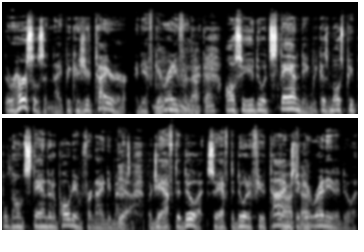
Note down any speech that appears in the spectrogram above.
the rehearsals at night because you're tired and you have to get ready for that. okay. Also, you do it standing because most people don't stand at a podium for 90 minutes, Yeah. but you have to do it. So you have to do it a few times to get ready to do it.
